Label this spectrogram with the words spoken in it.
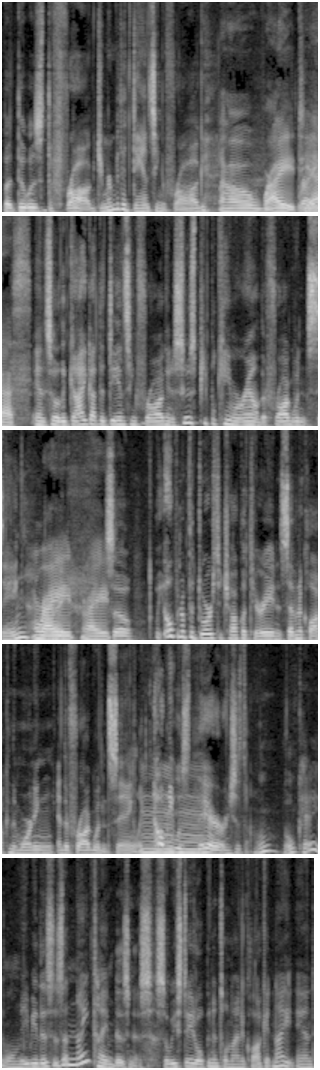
but there was the frog. Do you remember the dancing frog? Oh, right. right. Yes. And so the guy got the dancing frog, and as soon as people came around, the frog wouldn't sing. Right. Right. right. So we opened up the doors to Chocolaterian at seven o'clock in the morning, and the frog wasn't sing. Like mm-hmm. nobody was there. He's just, oh, okay. Well, maybe this is a nighttime business. So we stayed open until nine o'clock at night, and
